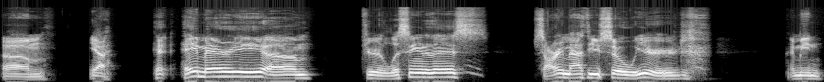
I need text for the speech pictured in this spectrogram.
Um, yeah. Hey, Mary. Um, if you're listening to this, sorry, Matthew's so weird. I mean,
